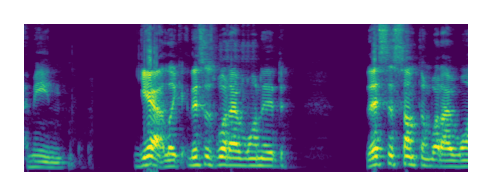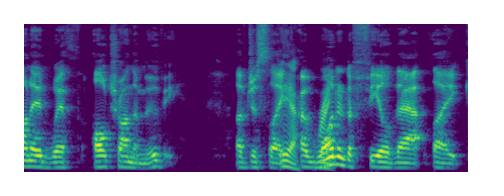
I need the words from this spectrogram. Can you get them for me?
I mean, yeah, like this is what I wanted this is something what I wanted with Ultron the movie, of just like Yeah, I right. wanted to feel that like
